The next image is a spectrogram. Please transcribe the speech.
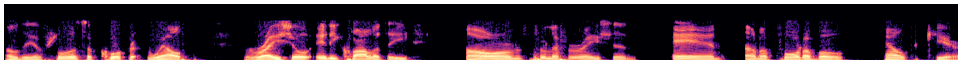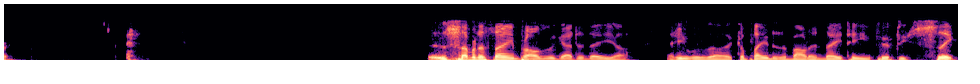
on the influence of corporate wealth, racial inequality, arms proliferation, and unaffordable health care. Some of the same problems we got today, y'all. He was uh, complaining about in 1956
